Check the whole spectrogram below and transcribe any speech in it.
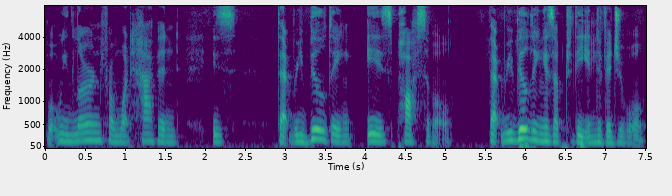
What we learn from what happened is that rebuilding is possible, that rebuilding is up to the individual.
